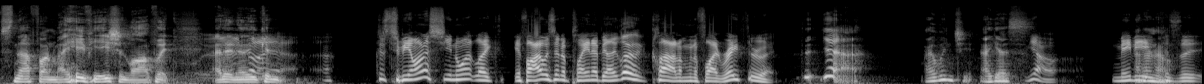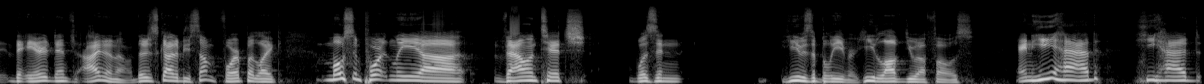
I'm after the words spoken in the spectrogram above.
snuff on my aviation law, but I didn't know you can. Because to be honest, you know what? Like, if I was in a plane, I'd be like, "Look cloud! I'm going to fly right through it." Yeah. Why wouldn't you? I guess. Yeah, maybe I don't know. because the the air dens. I don't know. There's got to be something for it. But like, most importantly, uh, Valentich was an he was a believer. He loved UFOs, and he had he had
